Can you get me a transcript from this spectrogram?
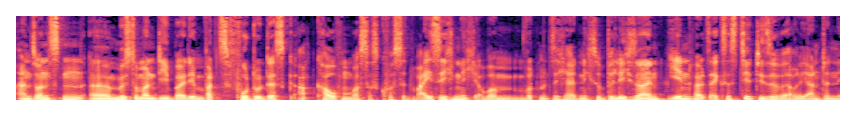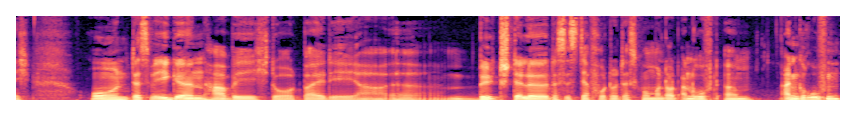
Ansonsten äh, müsste man die bei dem Watz Fotodesk abkaufen. Was das kostet, weiß ich nicht, aber wird mit Sicherheit nicht so billig sein. Jedenfalls existiert diese Variante nicht. Und deswegen habe ich dort bei der äh, Bildstelle, das ist der Fotodesk, wo man dort anruft, ähm, angerufen.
